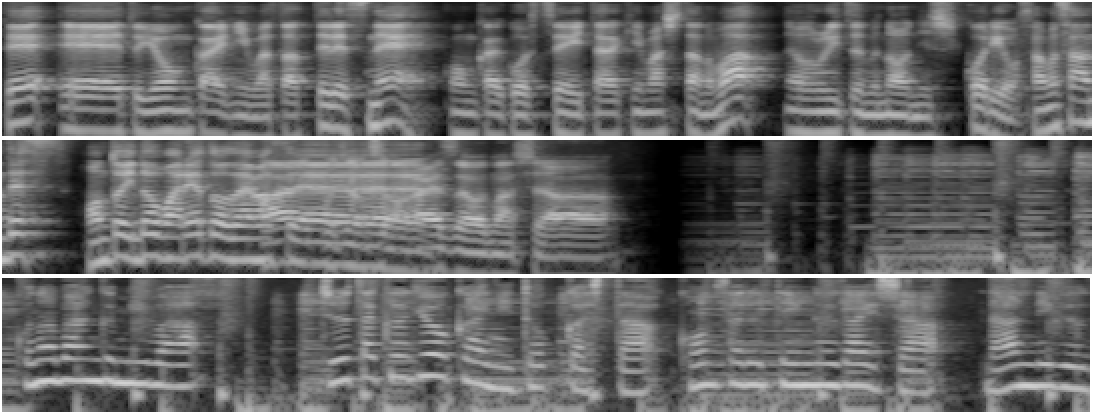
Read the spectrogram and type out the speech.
で、えっ、と、4回にわたってですね、今回ご出演いただきましたのは、オリズムの西堀治さんです。本当にどうもありがとうございます。はい、こちらこそありがとうございました。この番組は住宅業界に特化したコンサルティング会社ランリグ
